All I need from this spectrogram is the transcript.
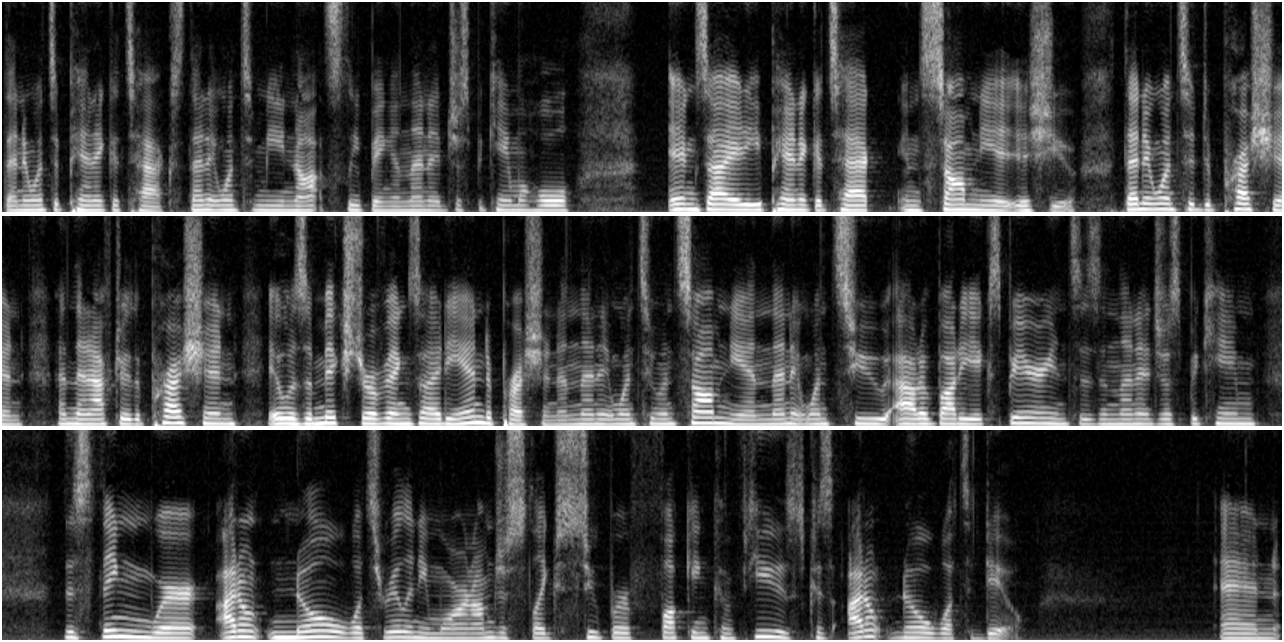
Then it went to panic attacks. Then it went to me not sleeping and then it just became a whole anxiety, panic attack, insomnia issue. Then it went to depression. And then after depression, it was a mixture of anxiety and depression. And then it went to insomnia. And then it went to out of body experiences. And then it just became this thing where I don't know what's real anymore. And I'm just like super fucking confused because I don't know what to do. And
